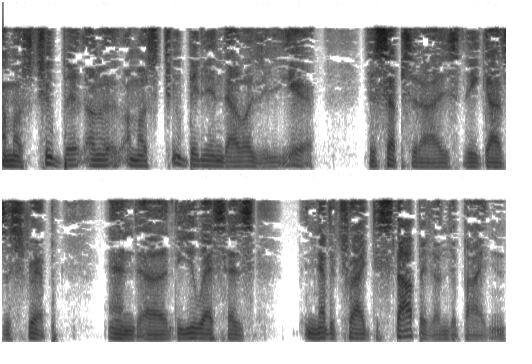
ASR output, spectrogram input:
almost two bi- almost two billion dollars a year to subsidize the Gaza Strip, and uh, the U.S. has never tried to stop it under Biden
